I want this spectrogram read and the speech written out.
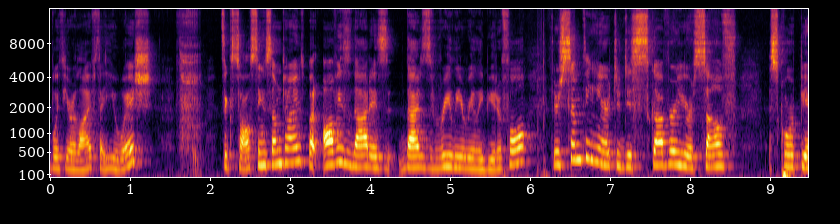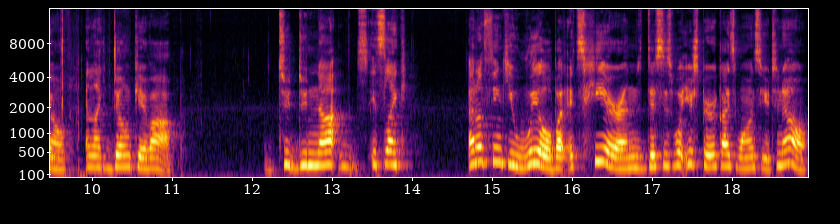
with your life that you wish. it's exhausting sometimes, but obviously that is that is really really beautiful. There's something here to discover yourself, Scorpio, and like don't give up. To do not it's like I don't think you will, but it's here and this is what your spirit guides wants you to know.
